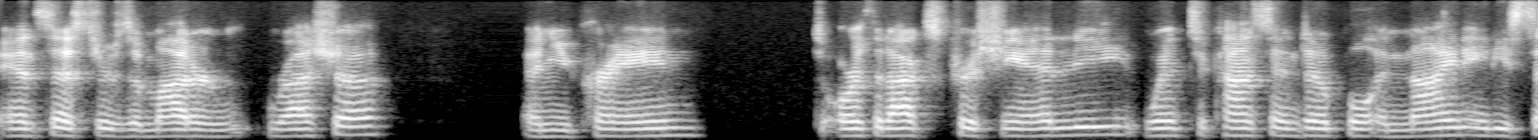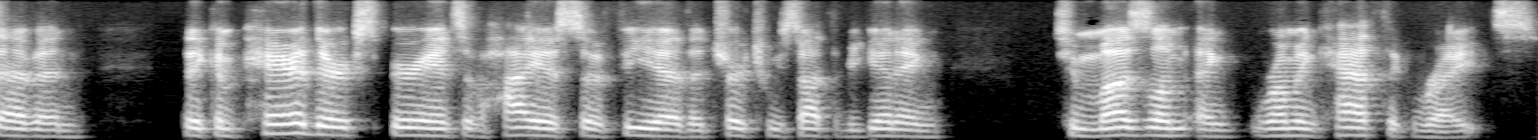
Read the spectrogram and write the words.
ancestors of modern Russia and Ukraine to Orthodox Christianity, went to Constantinople in 987. They compared their experience of Hagia Sophia, the church we saw at the beginning, to Muslim and Roman Catholic rites.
